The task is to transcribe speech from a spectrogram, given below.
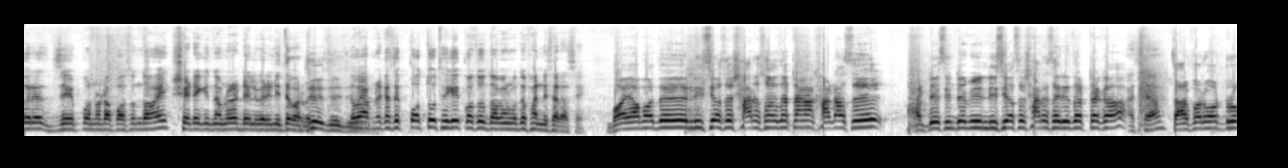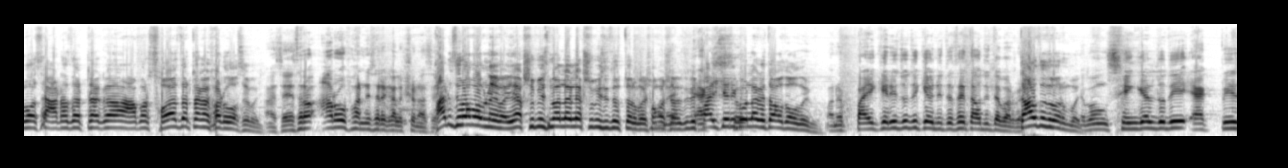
করে যে পণ্যটা পছন্দ হয় সেটা কিন্তু আমরা ডেলিভারি নিতে পারব। তবে আপনার কাছে কত থেকে কত দামের মধ্যে ফার্নিচার আছে? ভাই আমাদের নিচে আছে সাড়ে ছয় হাজার টাকা খাট আছে। আর ড্রেসিং টেবিল নিচে আছে সাড়ে চারি হাজার টাকা। আচ্ছা। তারপর আছে আট হাজার টাকা আবার ছয় হাজার টাকা খাটও আছে ভাই। আচ্ছা এছাড়াও আরও ফার্নিচারের কালেকশন আছে। ফার্নিচার অভাব নেই ভাই একশো পিস মাল লাগলে একশো পিস দিতে পারব সমস্যা নেই। যদি মানে পাইকারি করে লাগে তাও দাও দেবো। মানে পাইকারি যদি কেউ নিতে চায় তাও দিতে পারবে। তাও দিতে পারব এবং সিঙ্গেল যদি এক পিস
